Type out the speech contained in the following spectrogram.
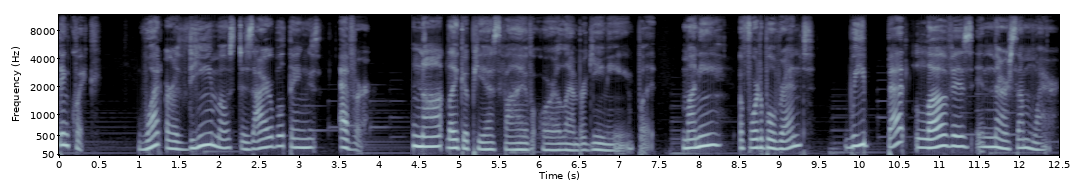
Think quick. What are the most desirable things ever? Not like a PS5 or a Lamborghini, but money, affordable rent? We bet love is in there somewhere.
